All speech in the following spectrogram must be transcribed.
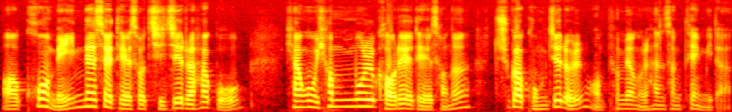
어, 코어 mainnet에 대해서 지지를 하고 향후 현물 거래에 대해서는 추가 공지를 어, 표명을 한 상태입니다.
